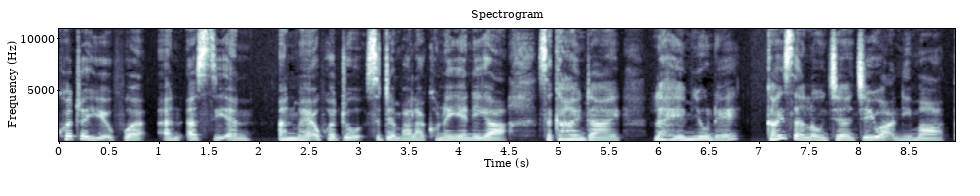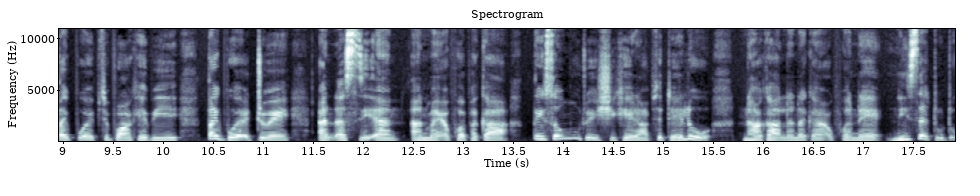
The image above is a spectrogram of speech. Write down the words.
ခွဲထွက်ရေးအဖွဲ့ NSCN အန်မိုင်အဖွဲ့တို့စက်တင်ဘာလ9ရက်နေ့ကစကိုင်းတိုင်းလဟေမြို့နယ်ဂိုင်းဆန်လုံးချမ်းကျေးရွာအနီးမှာတိုက်ပွဲဖြစ်ပွားခဲ့ပြီးတိုက်ပွဲအတွင်း NSCN အန်မိုင်အဖွဲ့ဘက်ကတိစုံမှုတွေရှိခဲ့တာဖြစ်တယ်လို့နာဂလက်နက်ကန်အဖွဲ့နဲ့နီးစပ်သူတူ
